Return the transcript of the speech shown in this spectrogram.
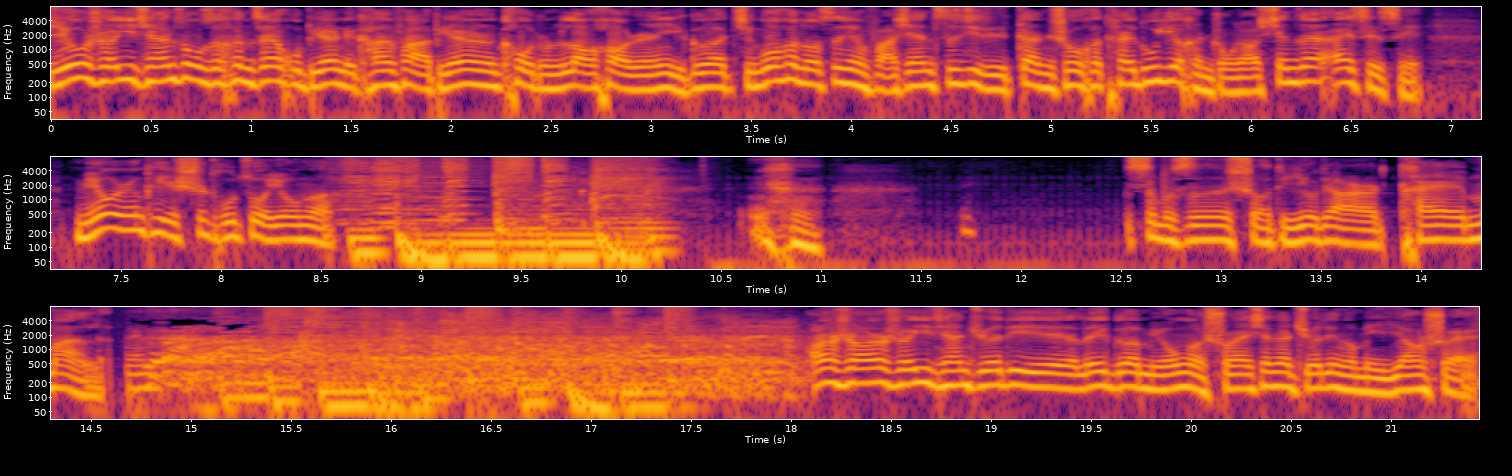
西游说以前总是很在乎别人的看法，别人口中的老好人一个。经过很多事情，发现自己的感受和态度也很重要。现在 ICC，没有人可以试图左右我。是不是说的有点太满了？二十二说以前觉得雷哥没有我帅，现在觉得我们一样帅，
